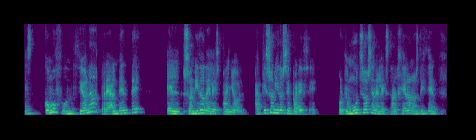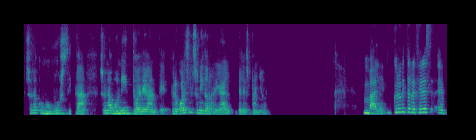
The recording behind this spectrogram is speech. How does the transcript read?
es cómo funciona realmente el sonido del español. ¿A qué sonido se parece? Porque muchos en el extranjero nos dicen, suena como música, suena bonito, elegante, pero ¿cuál es el sonido real del español? Vale, creo que te refieres, eh,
